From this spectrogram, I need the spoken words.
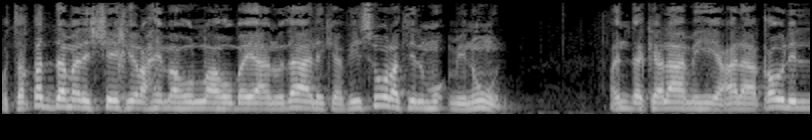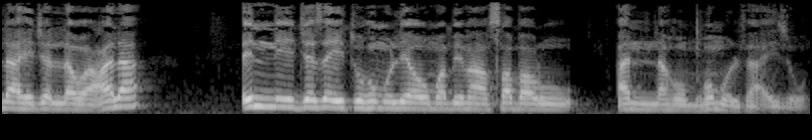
وتقدم للشيخ رحمه الله بيان ذلك في سورة المؤمنون عند كلامه على قول الله جل وعلا إني جزيتهم اليوم بما صبروا أنهم هم الفائزون.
